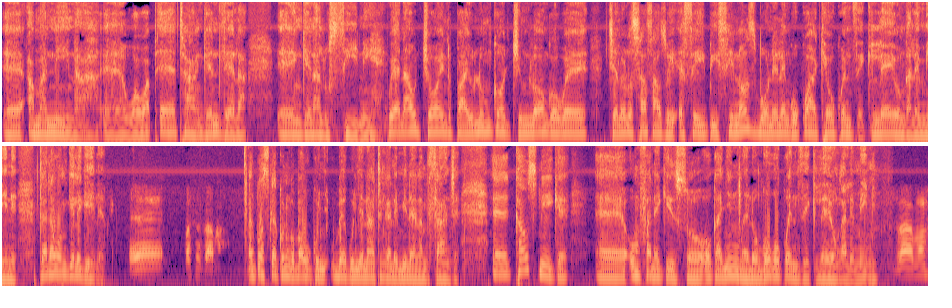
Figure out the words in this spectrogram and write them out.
eh, amanina eh, wawapetha ngendlela engenalusini. We are now joined by ulumko Jimlongo wejelo losasazo iSABC nozibonele ngokwakhe okwenzekileyo ngale mini. Tata wamkelekile? Eh basizama Enkosi kakhulu ngoba ukunye- ube kunye nathi ngale mina namhlanje. Eh khawusinike eh umfanekiso okanye ingxelo ngoko kwenzekileyo ngale mini. zama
